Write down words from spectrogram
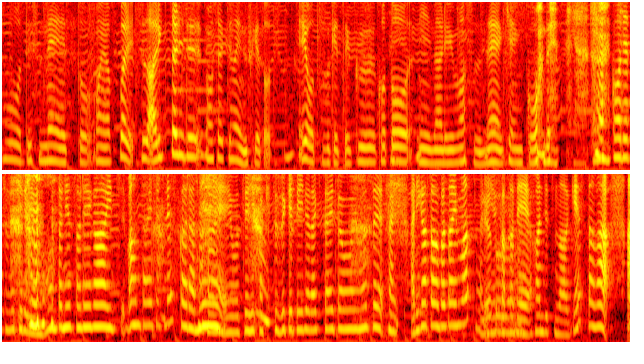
そうですね、えっとまあ、やっぱりちょっとありきたりで申し訳ないんですけど絵を続けていくことになりますね、健康で。健康で続ける 本当にそれが一番大切ですからね、はい、絵をぜひ描き続けていただきたいと思います。はい、ありがとうございます。ということで本日のゲストはア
